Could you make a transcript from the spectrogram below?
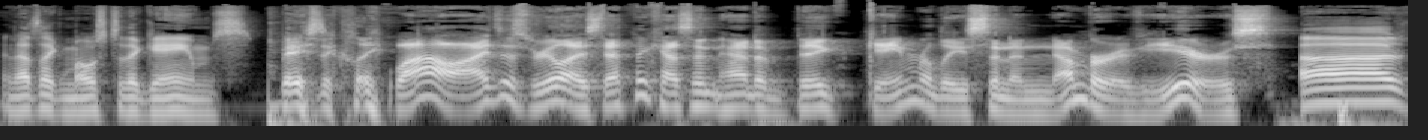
and that's like most of the games basically. wow, I just realized Epic hasn't had a big game release in a number of years. Uh,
